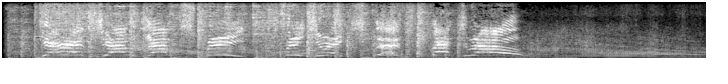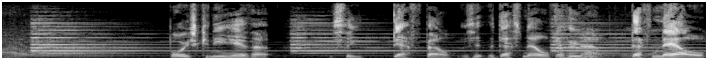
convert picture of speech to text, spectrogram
Gareth Jones and Speed featuring Stiff Petrol! Boys, can you hear that? It's the death bell. Is it the death knell for Death whom? knell, yeah. Death knell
